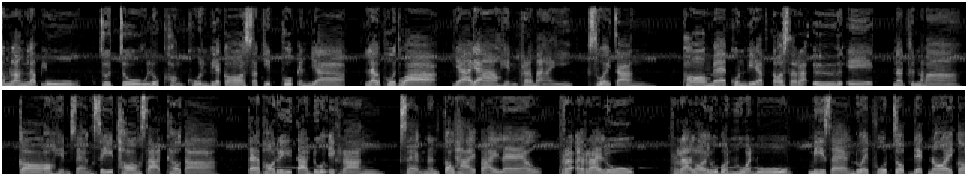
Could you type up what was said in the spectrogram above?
กำลังหลับอยู่จู่ๆลูกของคุณเบียกอสกิดผู้เป็นย่า แล้วพูดว่า ย่าย่าเห็นพระไหม สวยจัง พอแม่คุณเบียร์ตอสระอือเอกนัดขึ้นมา ก็เห็นแสงสีทองสาดเข้าตา แต่พอรีตาดูอีกครั้ง แสงนั้นก็หายไปแล้ว พระอะไรลูก พระลอยอยู่บนหัวหนู มีแสงด้วยพูดจบเด็กน้อยก็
